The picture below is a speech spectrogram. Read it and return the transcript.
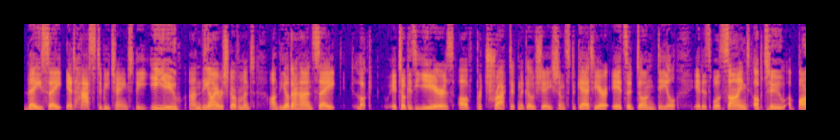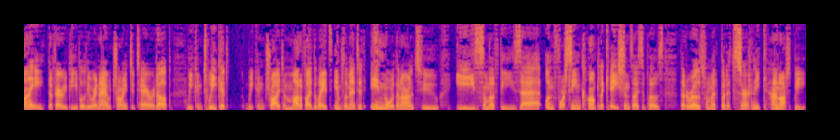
they say it has to be changed. The EU and the Irish government, on the other hand, say, look, it took us years of protracted negotiations to get here. It's a done deal. It is was signed up to by the ferry people who are now trying to tear it up. We can tweak it we can try to modify the way it's implemented in Northern Ireland to ease some of these uh, unforeseen complications, I suppose, that arose from it. But it certainly cannot be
